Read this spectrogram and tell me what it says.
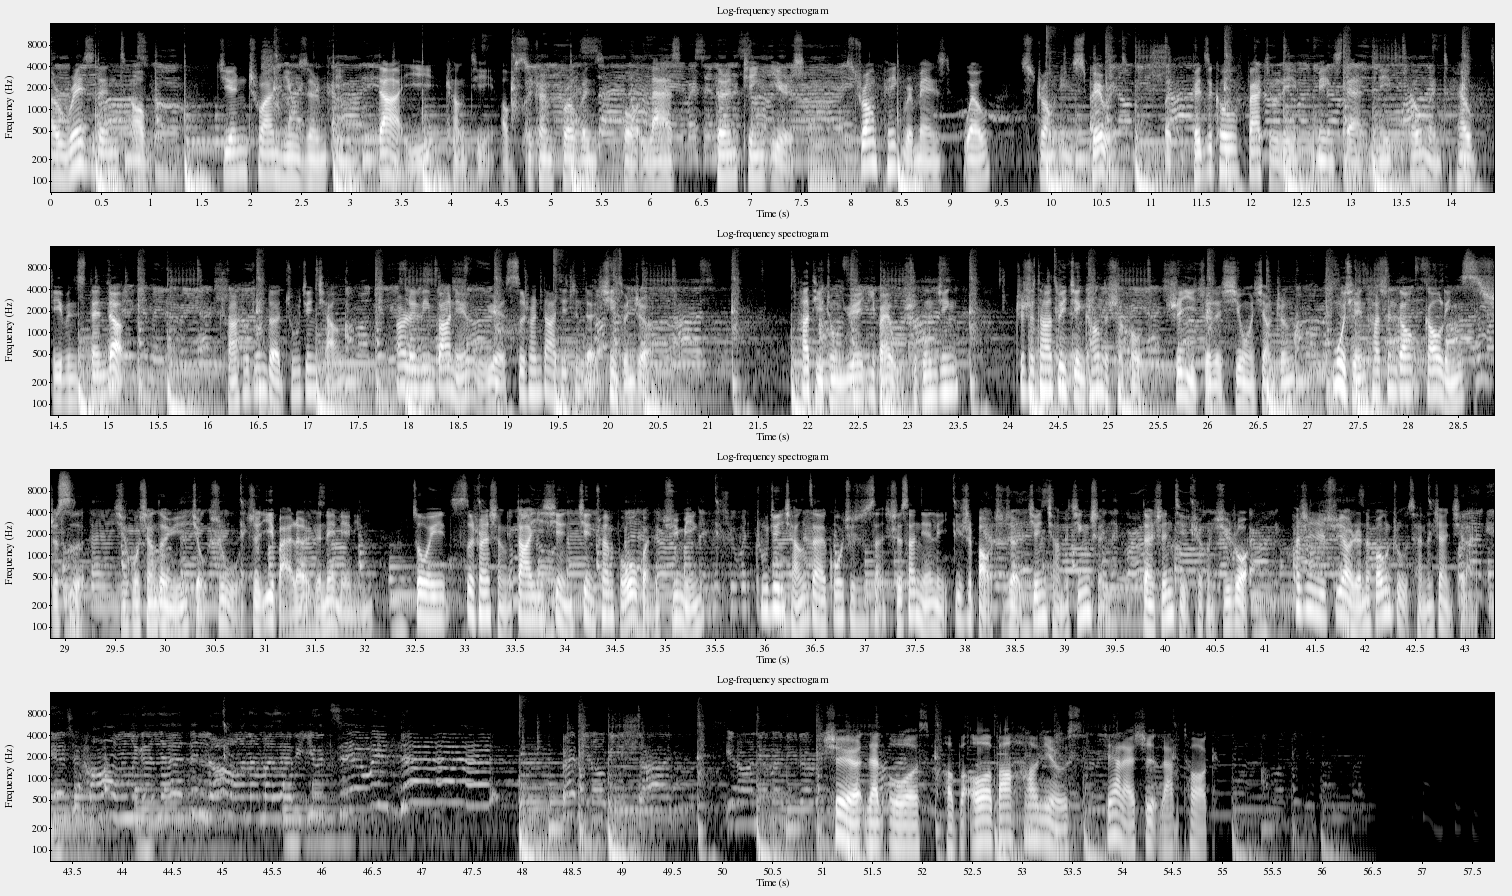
A resident of Jianchuan Museum in Dayi County of Sichuan Province for last 13 years. Strong Pig remains, well, strong in spirit, but physical fatality means that needs helmet to help even stand up. 传说中的朱坚强，二零零八年五月四川大地震的幸存者，他体重约一百五十公斤， 这是他最健康的时候，是一直的希望象征。目前他身高高龄十四，几乎相当于九十五至一百了人类年龄。作为四川省大邑县建川博物馆的居民，朱坚强在过去十三十三年里一直保持着坚强的精神，但身体却很虚弱，他甚至需要人的帮助才能站起来。Sure, that was about all about how news. 接下来是 Lab Talk。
